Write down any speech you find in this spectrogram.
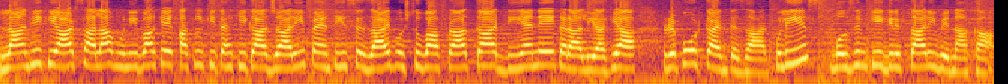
लांढी की आठ साल मुनीबा के कत्ल की तहकीकात जारी, पैंतीस से जायद मुशतबा अफराद का डीएनए करा लिया गया। रिपोर्ट का इंतज़ार, पुलिस मुलिम की गिरफ्तारी में नाकाम।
